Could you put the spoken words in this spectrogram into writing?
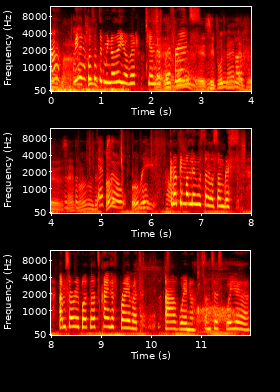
ah, miren, justo terminó de llover. Gender preference. Pues, eh, bon. Epso Oh, re. Creo que no le gustan los hombres. I'm sorry, but that's kind of private. Ah, bueno, entonces voy a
